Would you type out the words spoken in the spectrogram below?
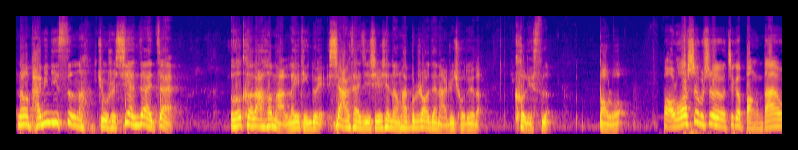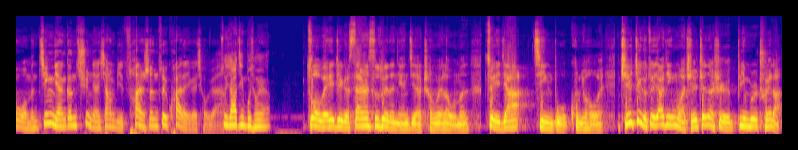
那么排名第四的呢，就是现在在俄克拉荷马雷霆队，下个赛季其实现在我们还不知道在哪支球队的克里斯保罗。保罗是不是这个榜单我们今年跟去年相比窜升最快的一个球员？最佳进步球员。作为这个三十四岁的年纪啊，成为了我们最佳进步控球后卫。其实这个最佳进步啊，其实真的是并不是吹的。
